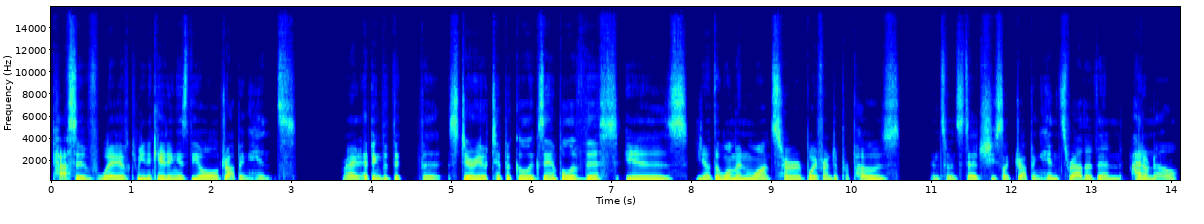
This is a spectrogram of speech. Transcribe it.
passive way of communicating is the old dropping hints. Right. I think that the, the stereotypical example of this is, you know, the woman wants her boyfriend to propose. And so instead she's like dropping hints rather than, I don't know,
